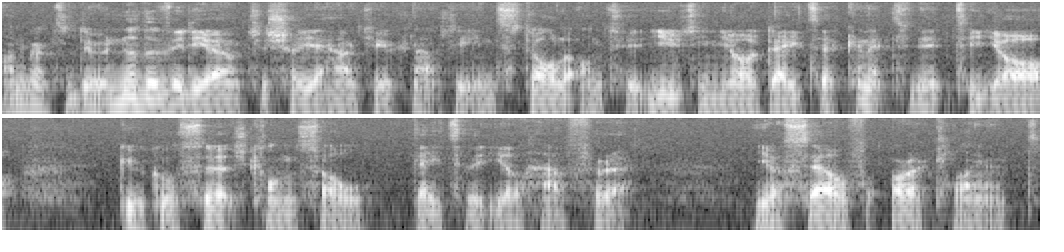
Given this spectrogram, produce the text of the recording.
I'm going to do another video to show you how you can actually install it onto it using your data, connecting it to your Google Search Console data that you'll have for a, yourself or a client.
